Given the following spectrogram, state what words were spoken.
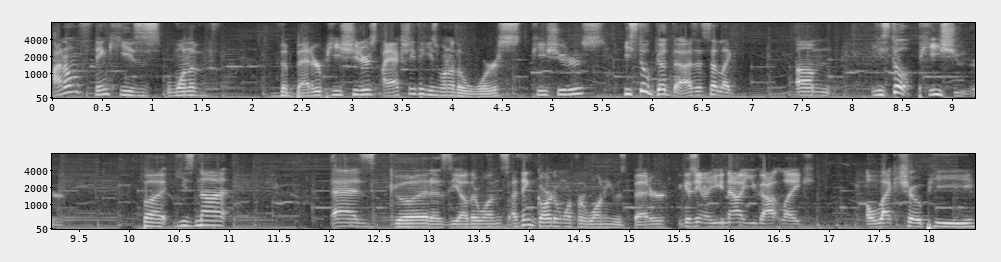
I don't think he's one of the better pea shooters. I actually think he's one of the worst pea shooters. He's still good though. As I said, like, um, he's still a pea shooter, but he's not as good as the other ones. I think Garden Warfare 1 he was better because you know, you now you got like Electro Pea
